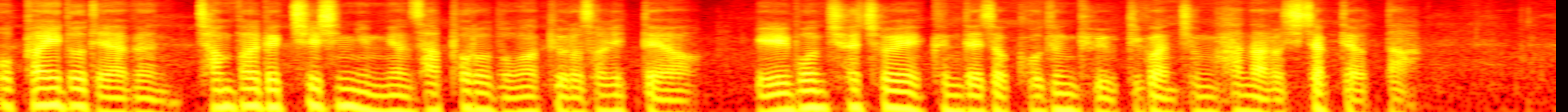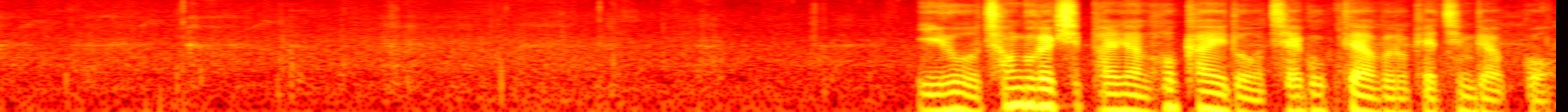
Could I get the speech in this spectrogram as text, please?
홋카이도 대학은 1876년 사포로 농학교로 설립되어 일본 최초의 근대적 고등교육기관 중 하나로 시작되었다. 이후 1918년 홋카이도 제국대학으로 개칭되었고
